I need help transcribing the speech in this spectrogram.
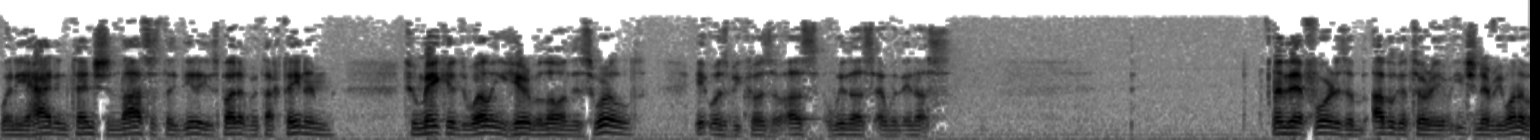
when he had intention lasas leidira yisparach v'tachtenim to make a dwelling here below in this world, it was because of us, with us, and within us. And therefore it is obligatory of each and every one of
